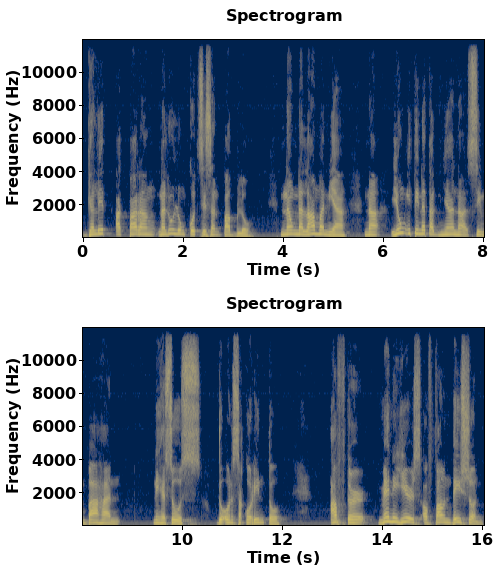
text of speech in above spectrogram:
galit at parang nalulungkot si San Pablo nang nalaman niya na yung itinatag niya na simbahan ni Jesus doon sa Korinto, after many years of foundation,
